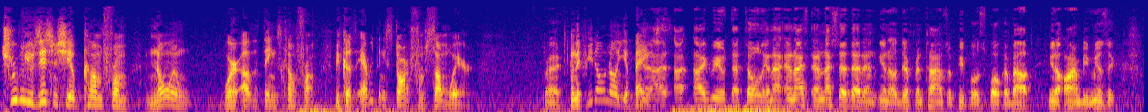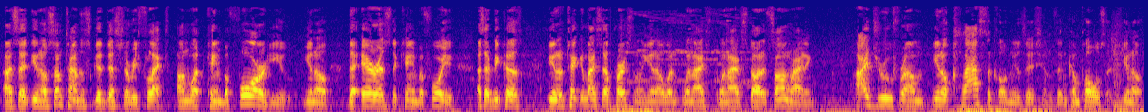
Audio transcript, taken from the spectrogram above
True musicianship comes from knowing where other things come from, because everything starts from somewhere. Right. And if you don't know your base, Yeah, I, I, I agree with that totally, and I and I and I said that in you know different times when people spoke about you know R and B music. I said you know sometimes it's good just to reflect on what came before you, you know the eras that came before you. I said because you know taking myself personally, you know when when I when I started songwriting, I drew from you know classical musicians and composers, you know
